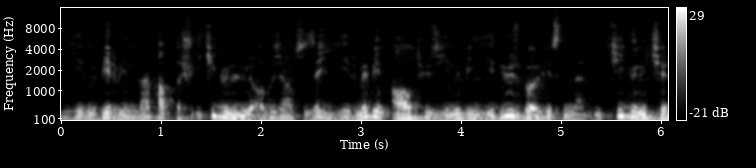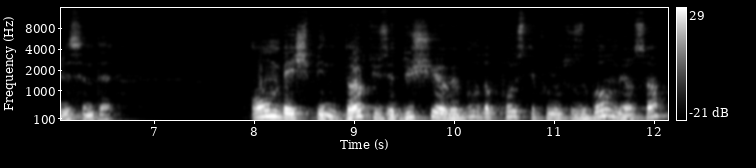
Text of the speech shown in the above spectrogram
21 binden hatta şu 2 günlüğü alacağım size 20.600-20.700 bölgesinden 2 gün içerisinde 15.400'e düşüyor ve burada pozitif uyumsuzluk olmuyorsa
